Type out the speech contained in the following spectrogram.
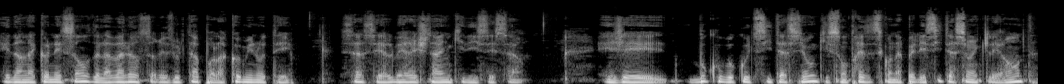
et dans la connaissance de la valeur de ce résultat pour la communauté. Ça, c'est Albert Einstein qui disait ça. Et j'ai beaucoup, beaucoup de citations qui sont très, ce qu'on appelle les citations éclairantes.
